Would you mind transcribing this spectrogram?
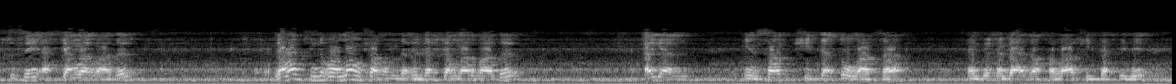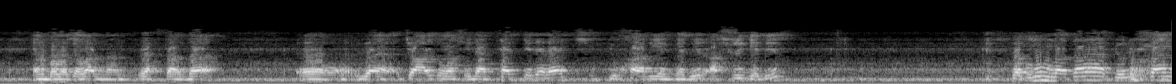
xüsusi əhkamlar vardır. Və həmçində oğlan uşağında öz əhkamları vardır. Əgər insan şiddətli olarsa, yəni görürsən bəzi atalar şiddətlidir, yəni balacalarla rəftarda e, və caiz olan şeylər tərk edərək yuxarıya gedir, aşırı gedir Və bununla da görürsən,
